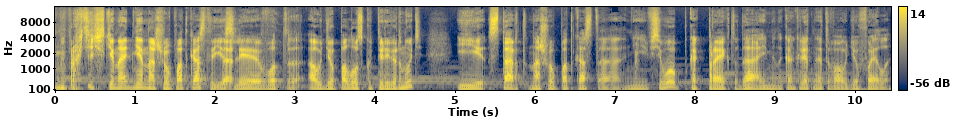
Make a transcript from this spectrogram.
мы практически на дне нашего подкаста. Если вот э, аудиополоску перевернуть, и старт нашего подкаста не всего как проекта, да, а именно конкретно этого аудиофайла,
